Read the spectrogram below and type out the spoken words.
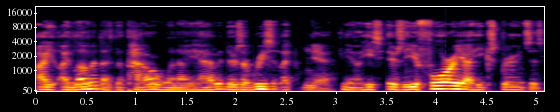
I, I love it, like the power when I have it. There's a reason, like, Yeah. you know, he's there's a euphoria he experiences,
